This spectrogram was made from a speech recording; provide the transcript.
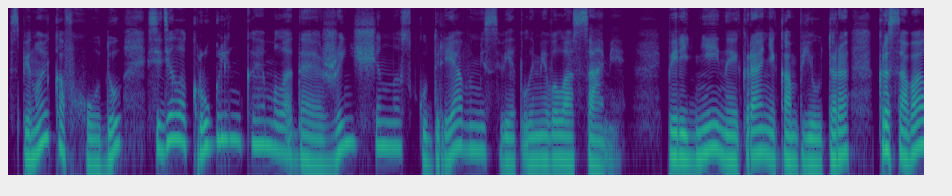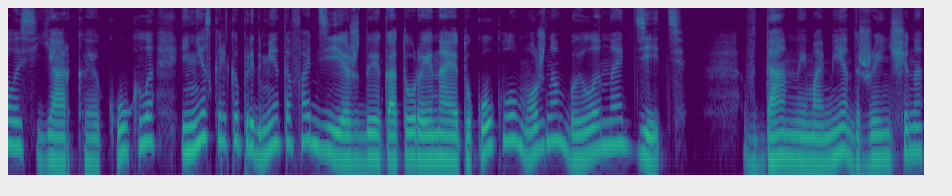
Спиной ко входу сидела кругленькая молодая женщина с кудрявыми светлыми волосами. Перед ней на экране компьютера красовалась яркая кукла и несколько предметов одежды, которые на эту куклу можно было надеть. В данный момент женщина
